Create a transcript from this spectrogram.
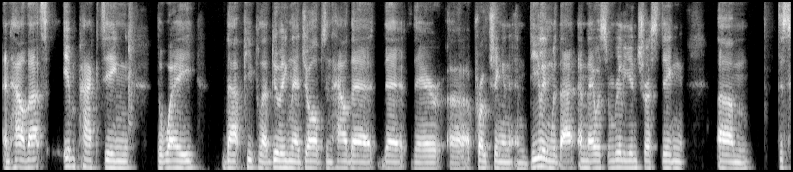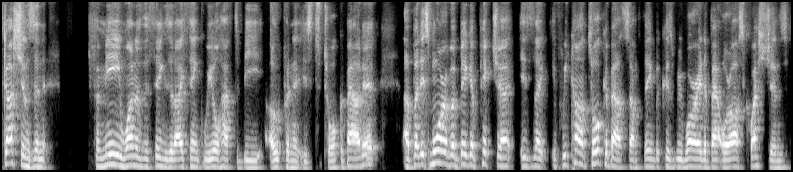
and how that's impacting the way that people are doing their jobs and how they're they're they're uh, approaching and, and, dealing with that. And there were some really interesting um, discussions. And for me, one of the things that I think we all have to be open is to talk about it. Uh, but it's more of a bigger picture. Is like if we can't talk about something because we're worried about or ask questions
